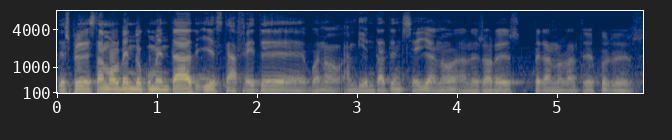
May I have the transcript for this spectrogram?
Després està molt ben documentat i està fet, eh, bueno, ambientat en sella, no? aleshores per a nosaltres pues, és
